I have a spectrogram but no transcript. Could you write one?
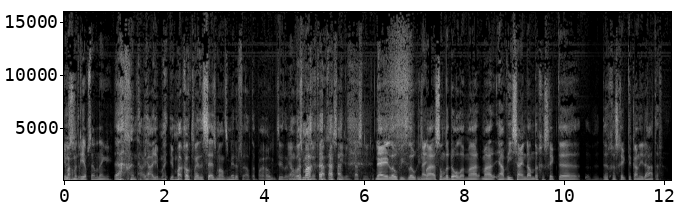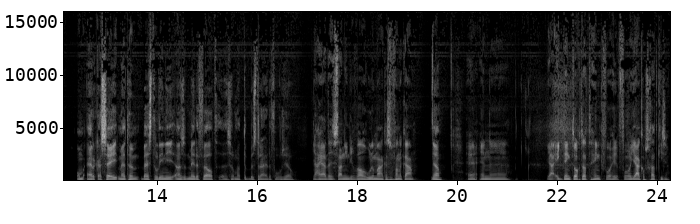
Je mag Dus- hem met drie opstellen, denk ik. ja, nou ja, je mag, je mag ook met een zesmans middenveld. Dat mag ook natuurlijk. Ja, Alles maar mag. gaan, gaan ze niet doen. Gaan ze niet doen. Nee, logisch, logisch. Nee. Maar zonder dolle. Maar, maar ja, wie zijn dan de geschikte, de geschikte kandidaten? Om RKC met hun beste linie als het middenveld eh, zeg maar, te bestrijden volgens jou. Ja, ja, er staan in ieder geval hoedemakers van de Kaam. Ja, Hè? En eh, Ja, ik denk toch dat Henk voor, voor Jacobs gaat kiezen.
